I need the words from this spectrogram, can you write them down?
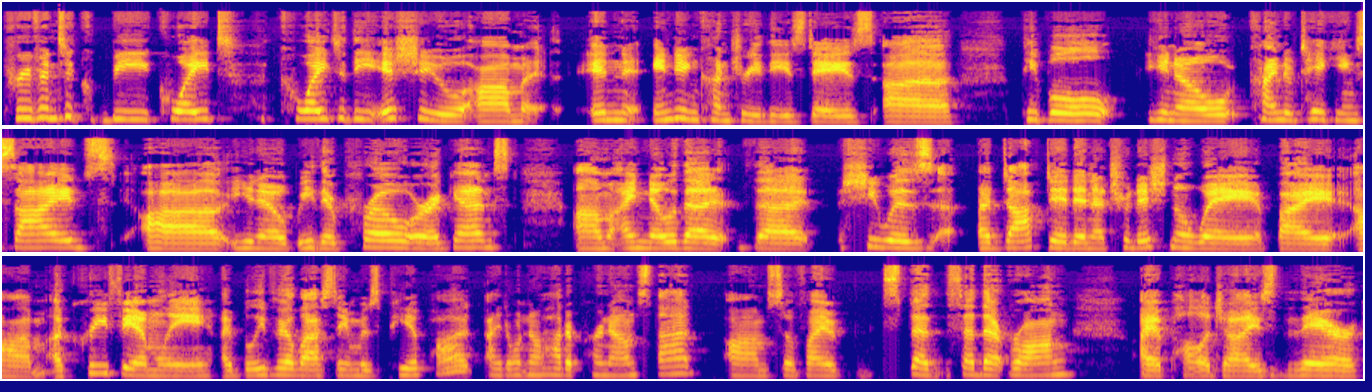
proven to be quite quite the issue um, in Indian country these days. Uh, people, you know, kind of taking sides, uh, you know, either pro or against. Um, I know that that she was adopted in a traditional way by um, a Cree family. I believe their last name was Piapot. I don't know how to pronounce that. Um, so if I said, said that wrong, I apologize there.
